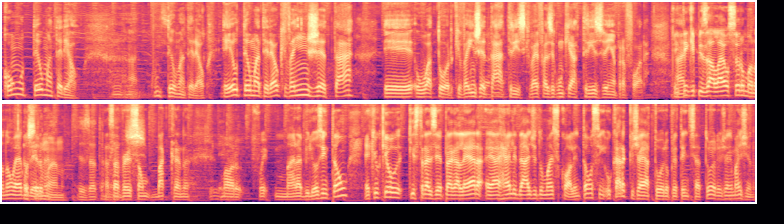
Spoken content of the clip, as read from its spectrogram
com o teu material, Ah, com o teu material. É o teu material que vai injetar eh, o ator, que vai injetar a atriz, que vai fazer com que a atriz venha para fora. Quem Ah, tem que pisar lá é o ser humano, não o ego é o dele, ser né? humano, exatamente. Essa versão bacana. Mauro, foi maravilhoso. Então, é que o que eu quis trazer pra galera é a realidade de uma escola. Então, assim, o cara que já é ator ou pretende ser ator, eu já imagino.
